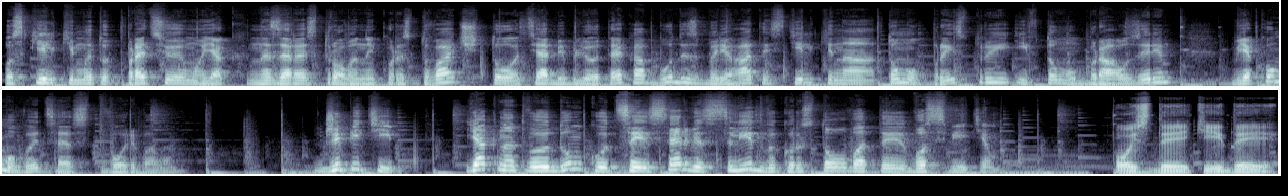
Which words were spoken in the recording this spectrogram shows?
Оскільки ми тут працюємо як незареєстрований користувач, то ця бібліотека буде зберігатись тільки на тому пристрої і в тому браузері, в якому ви це створювали. GPT. Як на твою думку, цей сервіс слід використовувати в освіті? Ось деякі ідеї,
